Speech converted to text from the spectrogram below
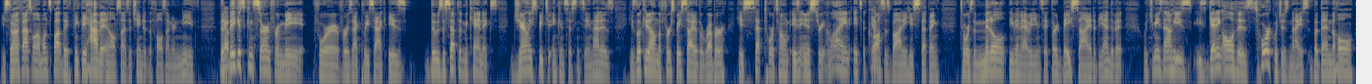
he's throwing the fastball in one spot, they think they have it, and all of a sudden it's a changeup that falls underneath. The yep. biggest concern for me for for Zach Plesac is those deceptive mechanics generally speak to inconsistency, and that is he's looking on the first base side of the rubber. His step towards home isn't in a straight line; it's across yep. his body. He's stepping towards the middle, even I would even say third base side at the end of it, which means now he's he's getting all of his torque, which is nice, but then the whole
